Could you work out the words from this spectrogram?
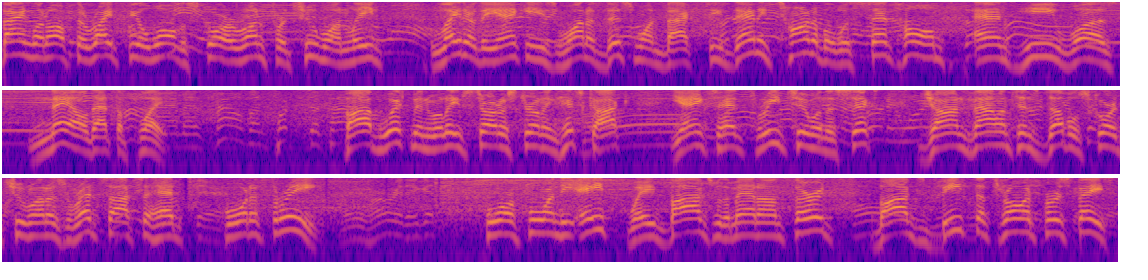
banged one off the right field wall to score a run for a 2-1 lead. Later, the Yankees wanted this one back. See, Danny Tartabull was sent home, and he was nailed at the plate. Bob Wickman relieved starter Sterling Hitchcock. Yanks ahead 3-2 in the sixth. John Valentin's double scored two runners. Red Sox ahead 4-3. 4-4 in the eighth. Wade Boggs with a man on third. Boggs beat the throw at first base.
